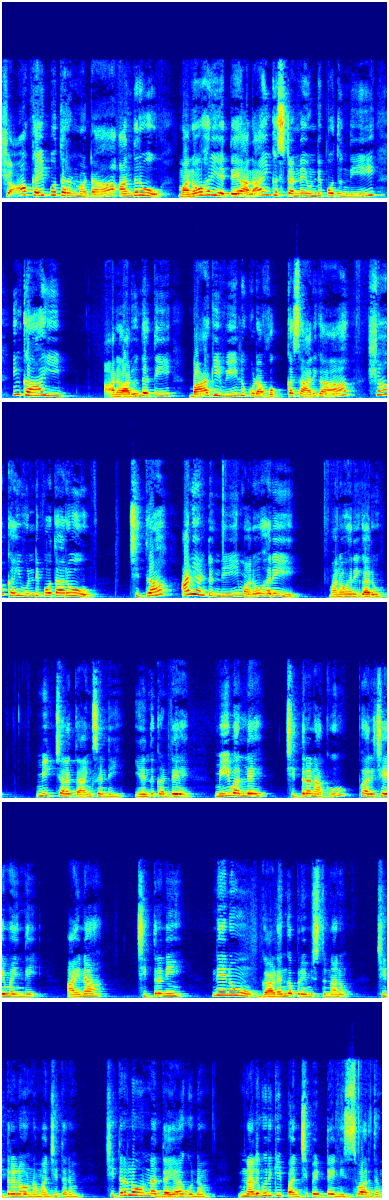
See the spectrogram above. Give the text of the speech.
షాక్ అయిపోతారనమాట అందరూ మనోహరి అయితే అలా ఇంకా స్టన్ అయి ఉండిపోతుంది. ఇంకా ఈ అరుంధతి బాగి వీళ్ళు కూడా ఒక్కసారిగా షాక్ అయి ఉండిపోతారు. చిత్ర అని అంటుంది మనోహరి. మనోహరి గారు మీకు చాలా థ్యాంక్స్ అండి. ఎందుకంటే మీ వల్లే చిత్ర నాకు పరిచయమైంది. అయినా చిత్రని నేను గాఢంగా ప్రేమిస్తున్నాను. చిత్రలో ఉన్న మంచితనం చిత్రలో ఉన్న దయాగుణం నలుగురికి పంచిపెట్టే నిస్వార్థం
